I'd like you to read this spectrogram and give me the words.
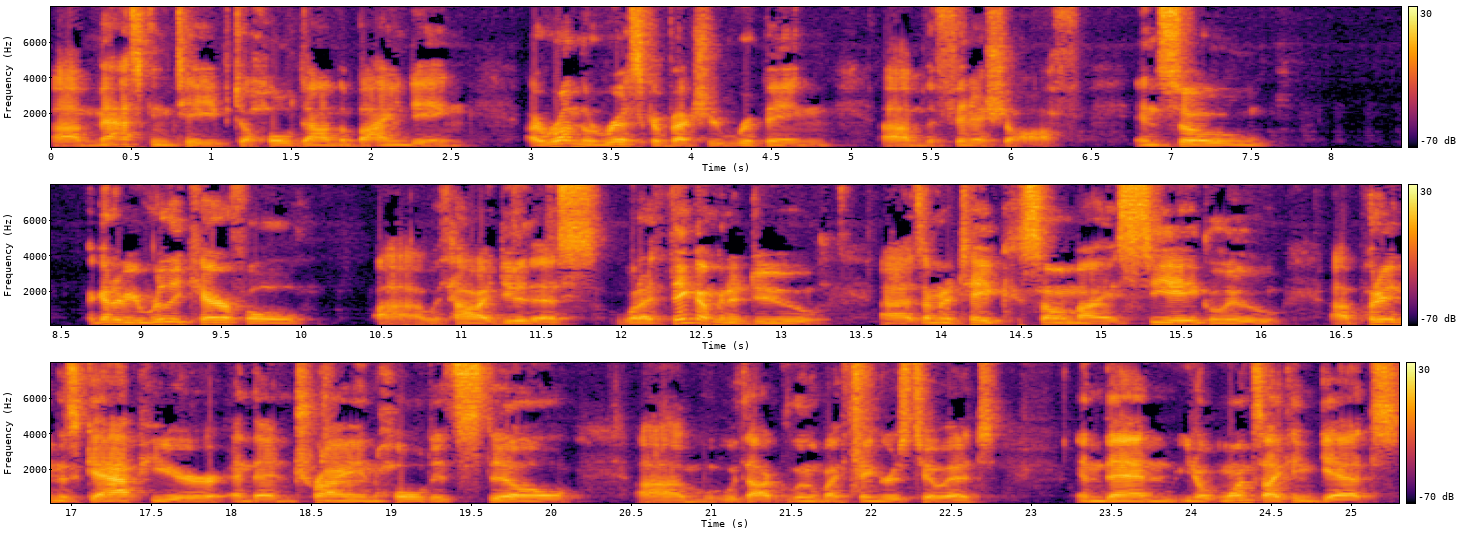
uh, masking tape to hold down the binding, I run the risk of actually ripping um, the finish off. And so I got to be really careful uh, with how I do this. What I think I'm going to do uh, is I'm going to take some of my CA glue uh, put it in this gap here, and then try and hold it still um, without gluing my fingers to it. And then, you know, once I can get,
